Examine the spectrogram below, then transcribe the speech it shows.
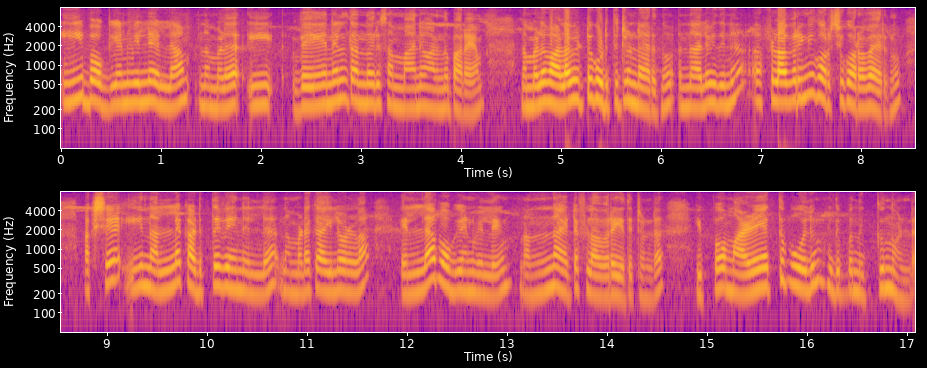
ഈ ബൊഗേൺവില്ലെല്ലാം നമ്മൾ ഈ വേനൽ തന്നൊരു സമ്മാനമാണെന്ന് പറയാം. നമ്മൾ വളവിട്ട് കൊടുത്തിട്ടുണ്ടായിരുന്നു. എന്നാലും ഇതിന് ഫ്ലവറിങ് കുറച്ച് കുറവായിരുന്നു. പക്ഷേ ഈ നല്ല കടുത്ത വേനലിൽ നമ്മുടെ കയ്യിലുള്ള എല്ലാ ബൊഗേൺവില്ലയും നന്നായിട്ട് ഫ്ലവർ ചെയ്തിട്ടുണ്ട്. ഇപ്പോൾ മഴയത്ത് പോലും ഇതിപ്പോൾ നിൽക്കുന്നുണ്ട്.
